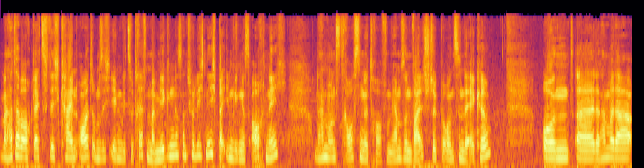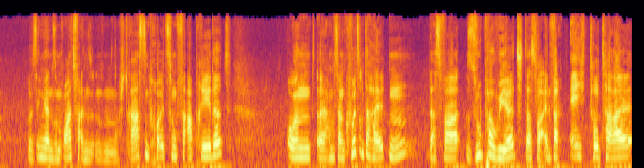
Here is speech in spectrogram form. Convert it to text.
man hat aber auch gleichzeitig keinen Ort, um sich irgendwie zu treffen. Bei mir ging es natürlich nicht, bei ihm ging es auch nicht. Und dann haben wir uns draußen getroffen. Wir haben so ein Waldstück bei uns in der Ecke. Und äh, dann haben wir da uns irgendwie an so einem Ort, an so einer Straßenkreuzung verabredet und äh, haben uns dann kurz unterhalten. Das war super weird. Das war einfach echt total,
